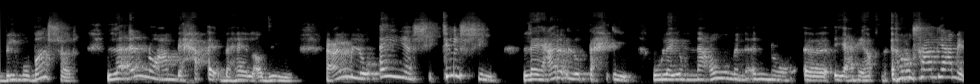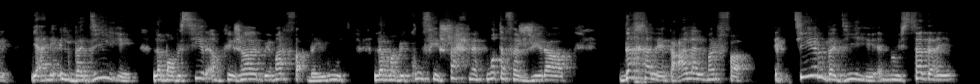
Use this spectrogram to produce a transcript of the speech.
بالمباشر لأنه عم بحقق بهاي القضية عملوا أي شيء كل شيء ليعرقلوا التحقيق وليمنعوه من إنه آه، يعني هو شو عم بيعمل يعني البديهي لما بصير انفجار بمرفق بيروت لما بيكون في شحنة متفجرات دخلت على المرفق كثير بديهي إنه يستدعي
